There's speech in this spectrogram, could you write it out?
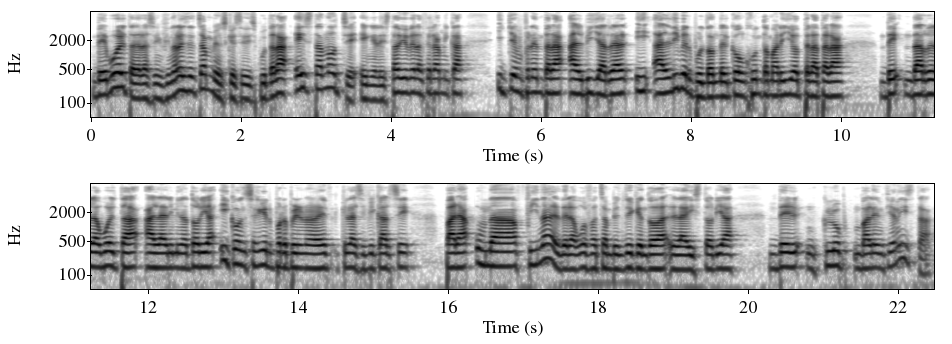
de vuelta de las semifinales de Champions que se disputará esta noche en el Estadio de la Cerámica y que enfrentará al Villarreal y al Liverpool, donde el conjunto amarillo tratará de darle la vuelta a la eliminatoria y conseguir por primera vez clasificarse para una final de la UEFA Champions League en toda la historia del club valencianista.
